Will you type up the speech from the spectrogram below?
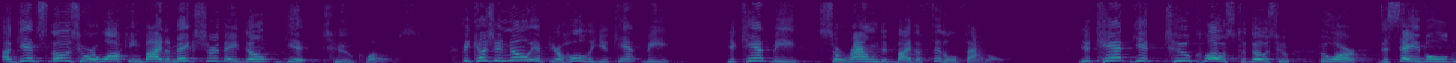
against those who are walking by to make sure they don't get too close. Because you know if you're holy, you can't be you can't be surrounded by the fiddle faddle. You can't get too close to those who, who are disabled,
